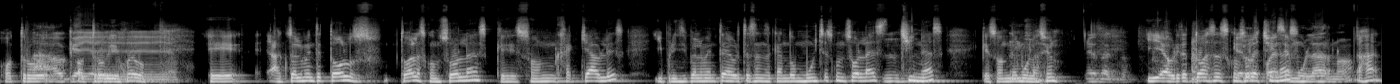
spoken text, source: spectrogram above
otro, Ah, otro videojuego. ya, ya. Eh, actualmente todos los, todas las consolas que son hackeables y principalmente ahorita están sacando muchas consolas chinas que son de emulación. Exacto. Y ahorita todas esas Que los consolas chinas... emular, ¿no? Ajá,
